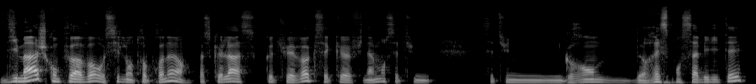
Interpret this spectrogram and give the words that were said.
d'image qu'on peut avoir aussi de l'entrepreneur Parce que là, ce que tu évoques, c'est que finalement, c'est une, c'est une grande responsabilité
